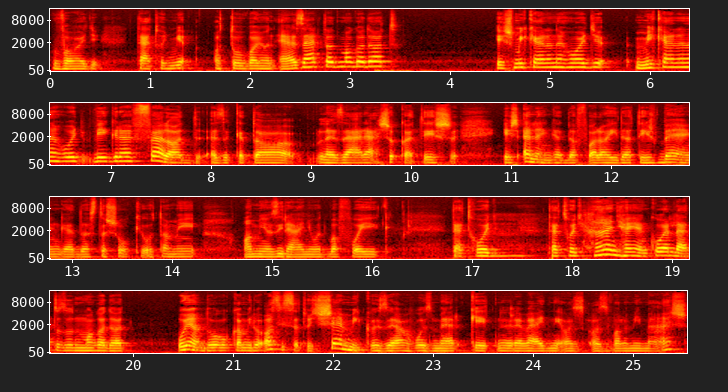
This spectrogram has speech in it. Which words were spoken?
vagy tehát, hogy mi, attól vajon elzártad magadat, és mi kellene, hogy mi kellene, hogy végre felad ezeket a lezárásokat, és, és elengedd a falaidat, és beengedd azt a sok jót, ami, ami az irányodba folyik. Tehát hogy, tehát, hogy hány helyen korlátozod magadat olyan dolgok, amiről azt hiszed, hogy semmi köze ahhoz, mert két nőre vágyni, az, az valami más,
